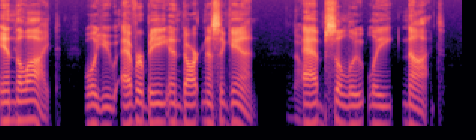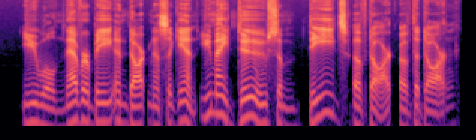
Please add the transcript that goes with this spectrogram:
In the light. Will you ever be in darkness again? No. Absolutely not. You will never be in darkness again. You may do some deeds of dark of the dark,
